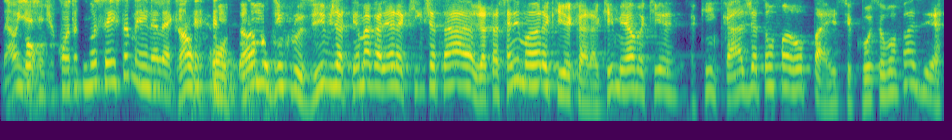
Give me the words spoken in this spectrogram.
Não, e Bom, a gente conta com vocês também, né, Alex? Não, contamos, inclusive, já tem uma galera aqui que já tá, já tá se animando aqui, cara. Aqui mesmo, aqui, aqui em casa já estão falando, opa, esse curso eu vou fazer.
